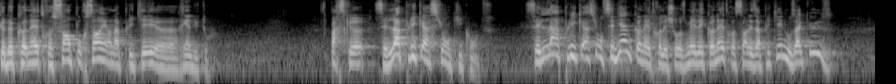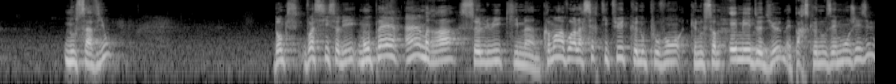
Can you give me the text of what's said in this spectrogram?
que de connaître 100% et en appliquer euh, rien du tout. Parce que c'est l'application qui compte. C'est l'application. C'est bien de connaître les choses, mais les connaître sans les appliquer nous accuse. Nous savions. Donc voici celui, mon Père aimera celui qui m'aime. Comment avoir la certitude que nous pouvons, que nous sommes aimés de Dieu, mais parce que nous aimons Jésus?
